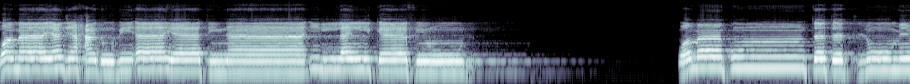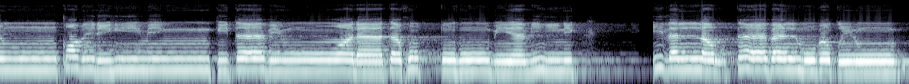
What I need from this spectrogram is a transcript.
وما يجحد بآياتنا إلا الكافرون وما كنت تتلو من قبله من كتاب ولا تخطه بيمينك إذا لارتاب المبطلون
